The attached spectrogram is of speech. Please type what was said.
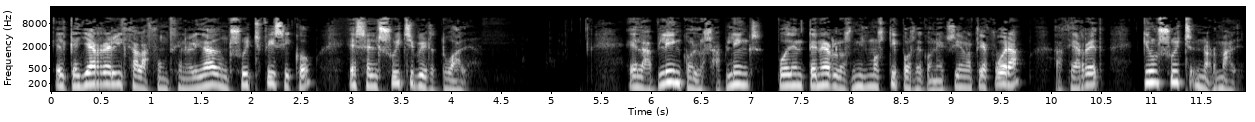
el que ya realiza la funcionalidad de un switch físico es el switch virtual. El uplink o los uplinks pueden tener los mismos tipos de conexión hacia afuera, hacia red, que un switch normal.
